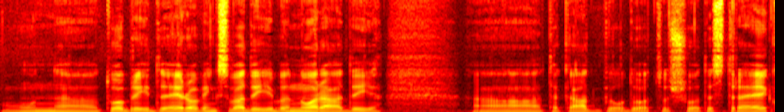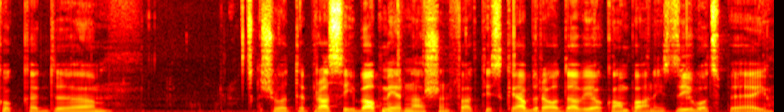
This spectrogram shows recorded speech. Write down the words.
Un, uh, tobrīd Eirovings vadība norādīja, uh, atbildot uz šo streiku, kad uh, šo prasību apmierināšana faktiski apdraud avio kompānijas dzīvotspēju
